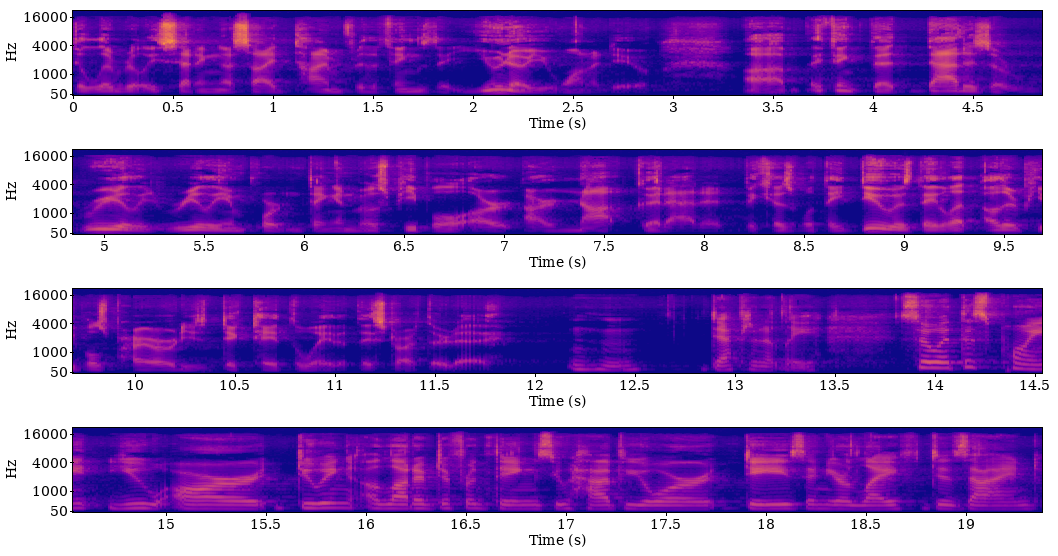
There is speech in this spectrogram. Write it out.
deliberately setting aside time for the things that you know you want to do. Uh, I think that that is a really, really important thing. And most people are, are not good at it because what they do is they let other people's priorities dictate the way that they start their day. Mm-hmm. Definitely. So at this point, you are doing a lot of different things. You have your days and your life designed.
